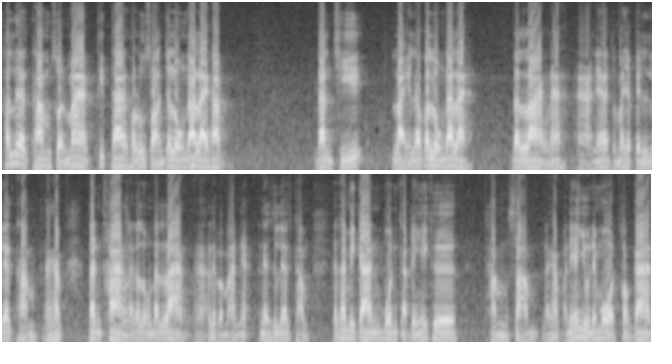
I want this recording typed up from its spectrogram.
ถ้าเลือกทำส่วนมากทิศทางของลูกศรจะลงด้านอะไรครับ ด้านชี้ไหลแล้วก็ลงด้านอะไรด้านล่างนะ อ่าเนี่ยส่วนมากจะเป็นเลือกทำนะครับ ด้านข้างแล้วก็ลงด้านล่าง อ่าอะไรประมาณเนี้ยอันนี้คือเลือกทำแต่ถ้ามีการวนกลับอย่างนี้คือทำซ้ำนะครับ อันนี้ยังอยู่ในโหมดของการ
